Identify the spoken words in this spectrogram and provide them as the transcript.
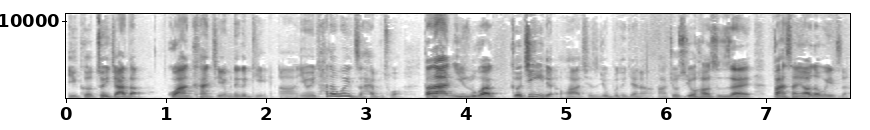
一个最佳的观看节目的一个点啊，因为它的位置还不错，当然你如果要隔近一点的话，其实就不推荐了啊，九十九号是在半山腰的位置。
